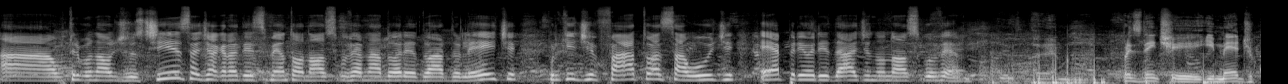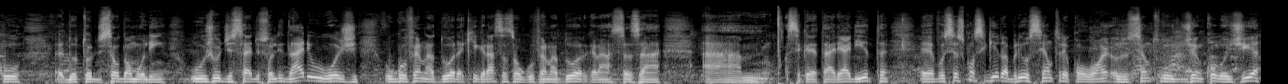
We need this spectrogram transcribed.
ao Tribunal de Justiça, de agradecimento ao nosso governador Eduardo Leite, porque de fato a saúde é prioridade no nosso governo presidente e médico, eh, doutor Dissel Dalmolin, o Judiciário Solidário, hoje o governador aqui, graças ao governador, graças à, à secretária Arita, eh, vocês conseguiram abrir o centro, o centro de oncologia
